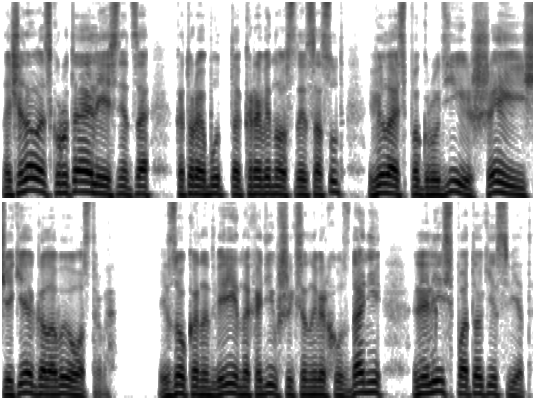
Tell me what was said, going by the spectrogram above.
начиналась крутая лестница, которая будто кровеносный сосуд велась по груди, шее и щеке головы острова. Из окон и дверей, находившихся наверху зданий, лились потоки света.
